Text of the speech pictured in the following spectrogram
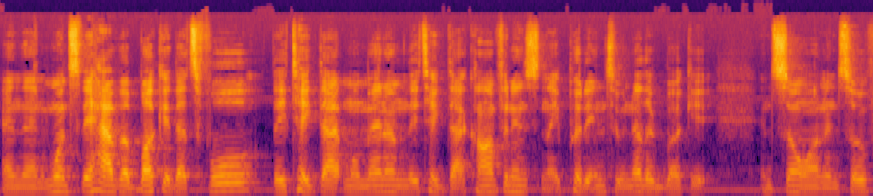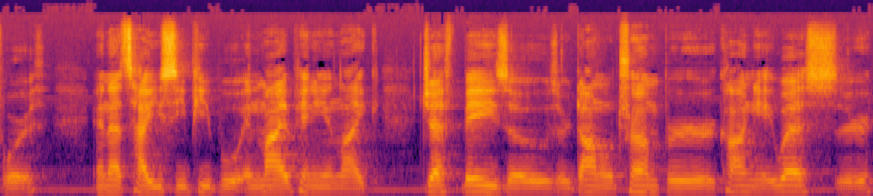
and then once they have a bucket that's full, they take that momentum, they take that confidence, and they put it into another bucket, and so on and so forth. And that's how you see people, in my opinion, like Jeff Bezos or Donald Trump or Kanye West or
